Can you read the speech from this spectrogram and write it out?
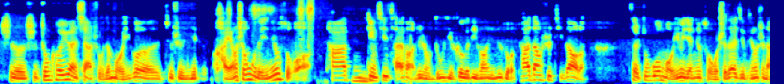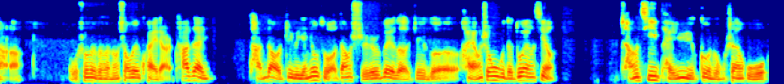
是是中科院下属的某一个就是研海洋生物的研究所，他定期采访这种东西，各个地方研究所。他当时提到了，在中国某一个研究所，我实在记不清是哪儿了。我说的可能稍微快一点。他在谈到这个研究所当时为了这个海洋生物的多样性，长期培育各种珊瑚，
